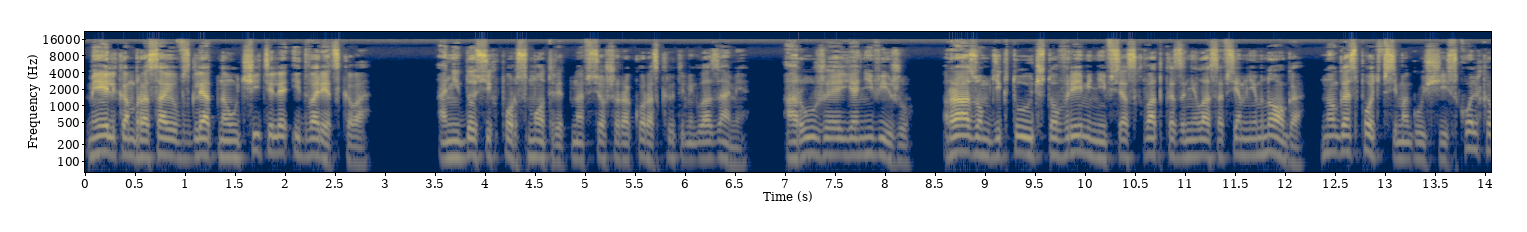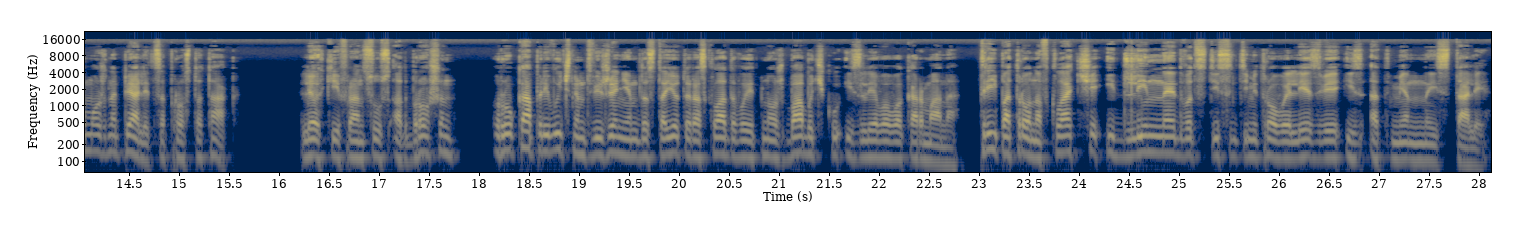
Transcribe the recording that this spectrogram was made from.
Мельком бросаю взгляд на учителя и дворецкого. Они до сих пор смотрят на все широко раскрытыми глазами. Оружия я не вижу. Разум диктует, что времени вся схватка заняла совсем немного, но Господь всемогущий, сколько можно пялиться просто так? Легкий француз отброшен, рука привычным движением достает и раскладывает нож-бабочку из левого кармана. Три патрона в клатче и длинное 20-сантиметровое лезвие из отменной стали.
